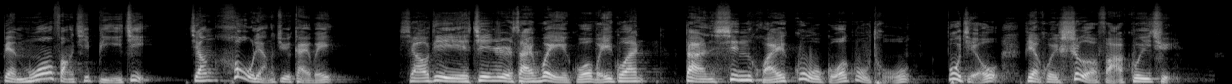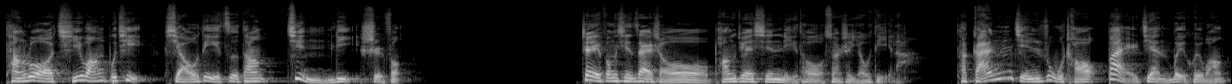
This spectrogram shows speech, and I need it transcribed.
便模仿其笔迹，将后两句改为：“小弟今日在魏国为官。”但心怀故国故土，不久便会设法归去。倘若齐王不弃，小弟自当尽力侍奉。这封信在手，庞涓心里头算是有底了。他赶紧入朝拜见魏惠王。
